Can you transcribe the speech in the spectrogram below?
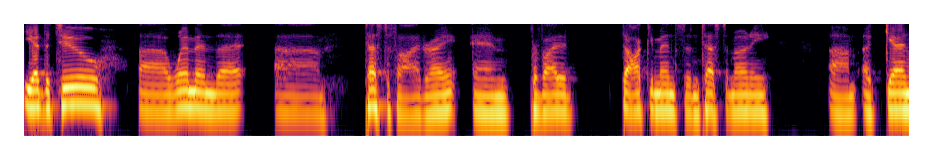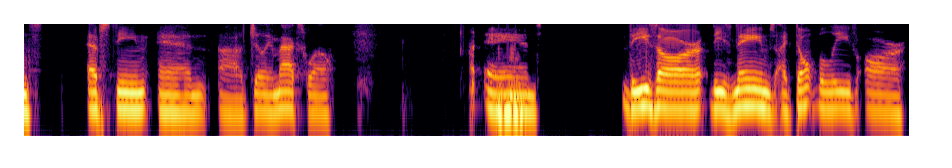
you had the two uh, women that um, testified right and provided documents and testimony um, against epstein and uh, Ghislaine maxwell. And these are these names i don't believe are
